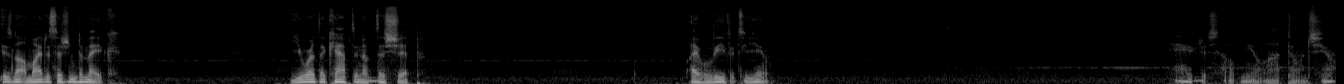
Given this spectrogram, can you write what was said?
is not my decision to make. You are the captain of this ship. I will leave it to you. Just help me a lot, don't you?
